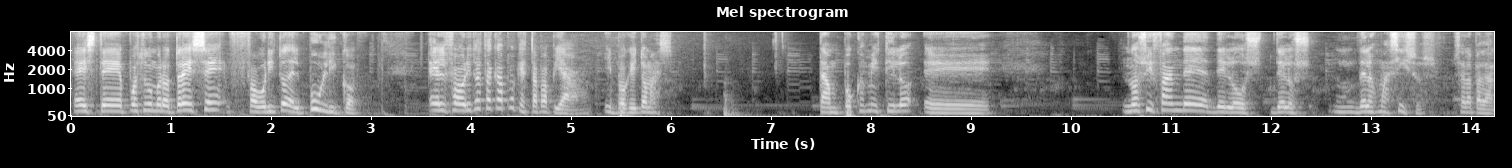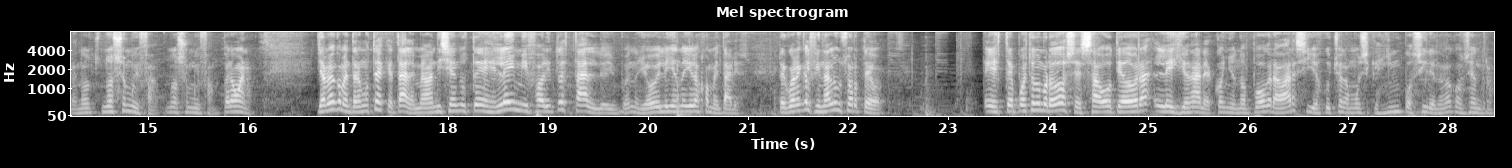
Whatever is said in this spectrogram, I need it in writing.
Este, puesto número 13, favorito del público. El favorito está acá porque está papeado. Y poquito más. Tampoco es mi estilo. Eh, no soy fan de, los, de, los, de los macizos. Esa es la palabra. No, no soy muy fan. No soy muy fan. Pero bueno. Ya me comentarán ustedes qué tal. Me van diciendo ustedes, Ley, mi favorito es tal. Bueno, yo voy leyendo ahí los comentarios. Recuerden que al final un sorteo. Este puesto número 12, saboteadora legionaria. Coño, no puedo grabar si yo escucho la música. Es imposible, no me concentro.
